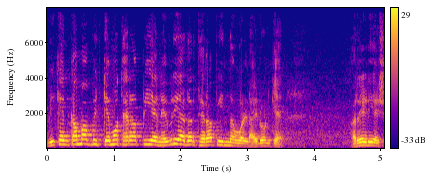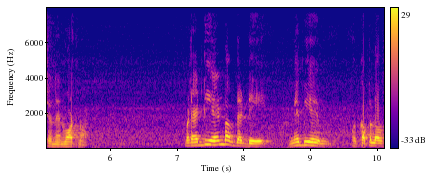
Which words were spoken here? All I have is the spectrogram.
We can come up with chemotherapy and every other therapy in the world, I don't care, radiation and whatnot. But at the end of the day, maybe a, a couple of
